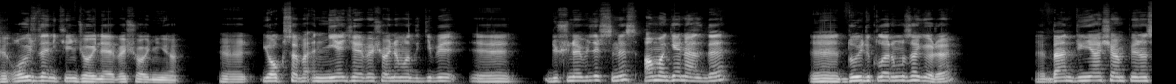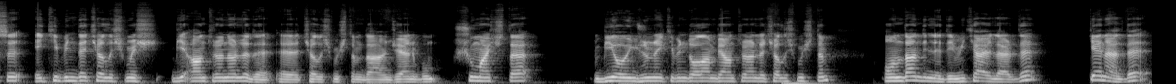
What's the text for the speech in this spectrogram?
E, o yüzden ikinci oyunu E5 oynuyor. E, yoksa ben niye C5 oynamadı gibi e, düşünebilirsiniz. Ama genelde e, duyduklarımıza göre e, ben Dünya Şampiyonası ekibinde çalışmış bir antrenörle de e, çalışmıştım daha önce. Yani bu şu maçta bir oyuncunun ekibinde olan bir antrenörle çalışmıştım. Ondan dinlediğim hikayelerde genelde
